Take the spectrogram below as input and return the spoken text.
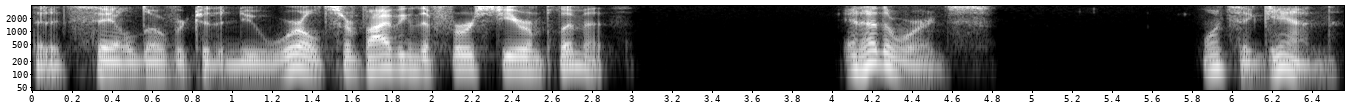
that had sailed over to the New World, surviving the first year in Plymouth. In other words, once again,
